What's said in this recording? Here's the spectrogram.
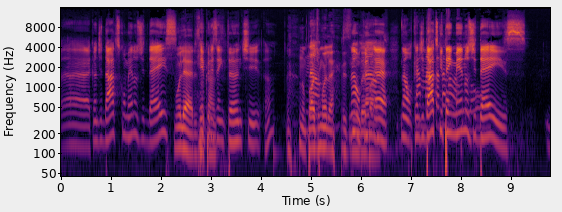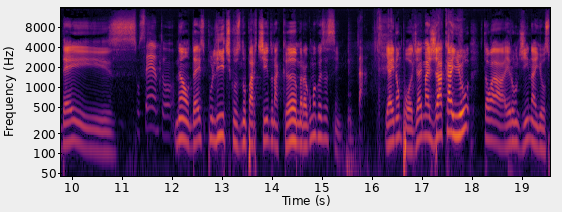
é, candidatos com menos de 10 Mulheres, no representantes. Não pode mulheres Não, can- é, não candidatos que tá têm menos de bom. 10. 10. Por cento? Não, 10 políticos no partido, na Câmara, alguma coisa assim. Tá. E aí não pôde. Aí, mas já caiu. Então a Erundina e os,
